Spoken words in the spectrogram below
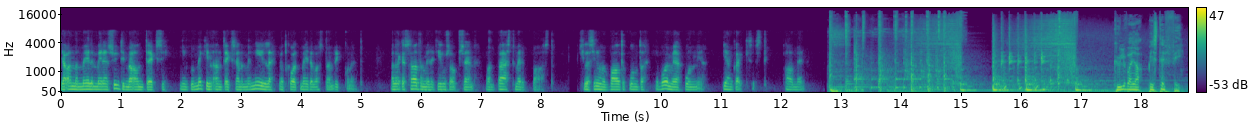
ja anna meille meidän syntimme anteeksi, niin kuin mekin anteeksi annamme niille, jotka ovat meitä vastaan rikkoneet. Äläkä saata meitä kiusaukseen, vaan päästä meidät pahasta. Sillä sinun on valtakunta ja voima ja kunnia, iankaikkisesti. Amen. kylvaja.fi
